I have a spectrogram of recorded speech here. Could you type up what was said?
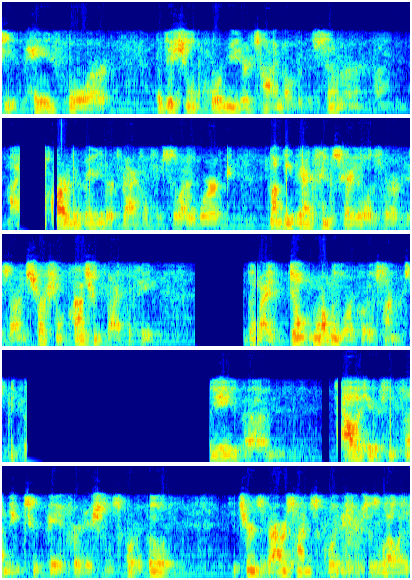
to pay for additional coordinator time over the summer. Um, part of the regular faculty, so I work not the exact same schedule as our, as our instructional classroom faculty, but I don't normally work over the summers because they um, allocated some funding to pay for additional support, both in terms of our time as coordinators as well as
